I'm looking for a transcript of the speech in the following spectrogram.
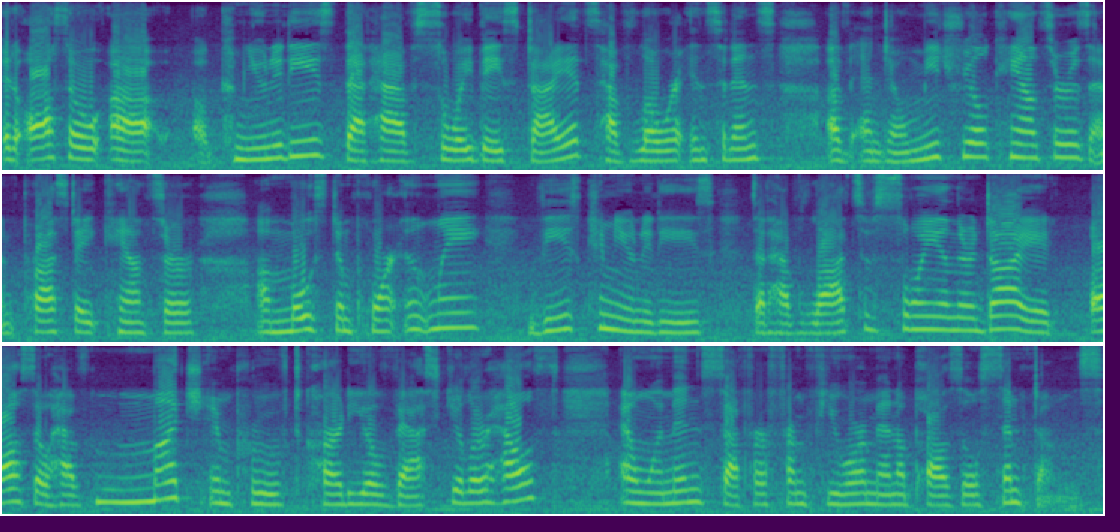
It also uh, uh, communities that have soy based diets have lower incidence of endometrial cancers and prostate cancer. Um, most importantly, these communities that have lots of soy in their diet also have much improved cardiovascular health, and women suffer from fewer menopausal symptoms.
